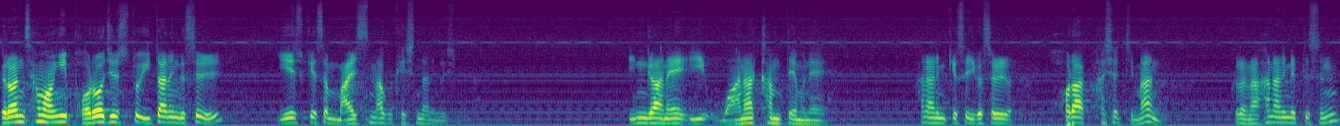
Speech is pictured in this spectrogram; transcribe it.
그런 상황이 벌어질 수도 있다는 것을 예수께서 말씀하고 계신다는 것입니다. 인간의 이 완악함 때문에 하나님께서 이것을 허락하셨지만 그러나 하나님의 뜻은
